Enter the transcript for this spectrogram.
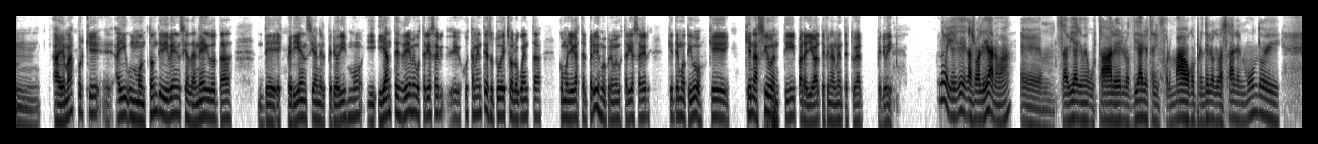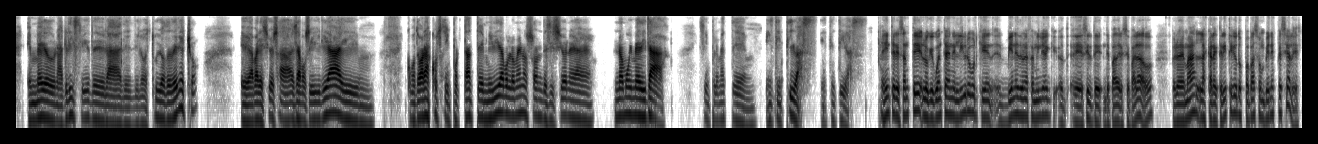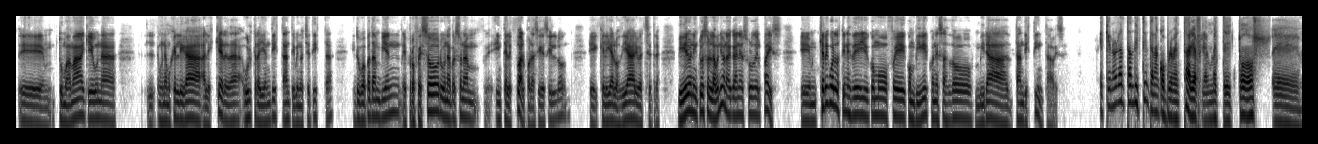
además, porque eh, hay un montón de vivencias, de anécdotas, de experiencia en el periodismo y, antes de me gustaría saber eh, justamente eso, tú de hecho lo cuentas cómo llegaste al periodismo, pero me gustaría saber qué te motivó, qué, qué nació en ti para llevarte finalmente a estudiar periodismo. No, llegué de casualidad nomás. Eh, sabía que me gustaba leer los diarios, estar informado, comprender lo que pasaba en el mundo y en medio de una crisis de, la, de, los estudios de derecho eh, apareció esa, esa posibilidad y como todas las cosas importantes en mi vida, por lo menos son decisiones no muy meditadas, simplemente instintivas, instintivas. Es interesante lo que cuentas en el libro porque eh, vienes de una familia, que, es decir, de, de, padres separados, pero además las características de tus papás son bien especiales. Eh, tu mamá, que es una, una mujer ligada a la izquierda, ultrayendista, antipinochetista, y tu papá también es profesor, una persona eh, intelectual, por así decirlo, eh, que leía los diarios, etcétera. Vivieron incluso en la Unión, acá en el sur del país. Eh, ¿Qué recuerdos tienes de ello y cómo fue convivir con esas dos miradas tan distintas a veces? Es que no eran tan distintas, eran complementarias finalmente. Todos, eh,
